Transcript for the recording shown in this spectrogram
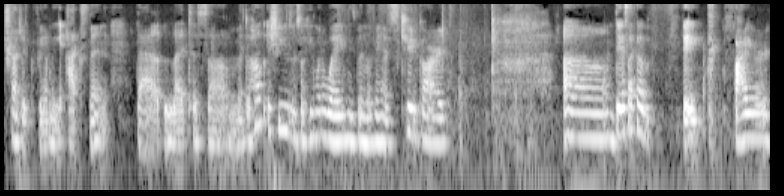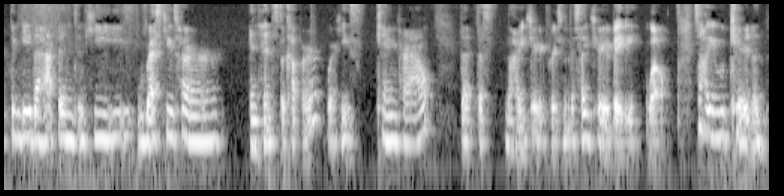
tragic family accident that led to some mental health issues and so he went away he's been living as a security guard. Um, there's like a fake fire thingy that happens and he rescues her and hence the cover where he's carrying her out that that's not how you carry a person that's how you carry a baby. Well it's not how you would carry an,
